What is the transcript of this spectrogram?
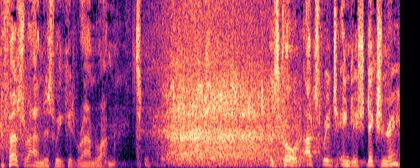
The first round this week is round one. it's called Uxbridge English Dictionary,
